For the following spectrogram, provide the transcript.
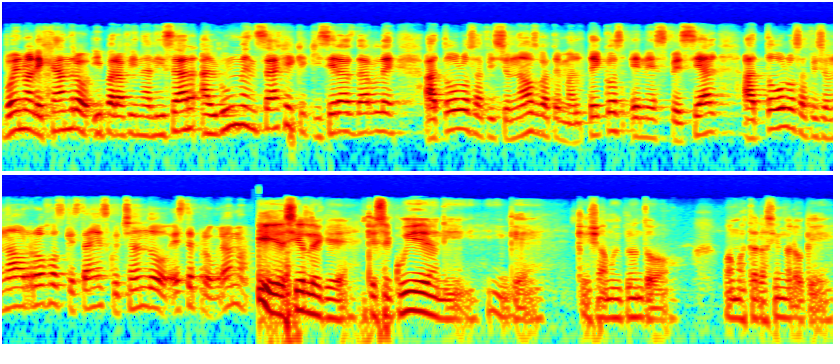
Bueno Alejandro, y para finalizar, ¿algún mensaje que quisieras darle a todos los aficionados guatemaltecos, en especial a todos los aficionados rojos que están escuchando este programa? Sí, decirle que, que se cuiden y, y que, que, ya muy pronto vamos a estar haciendo lo que,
